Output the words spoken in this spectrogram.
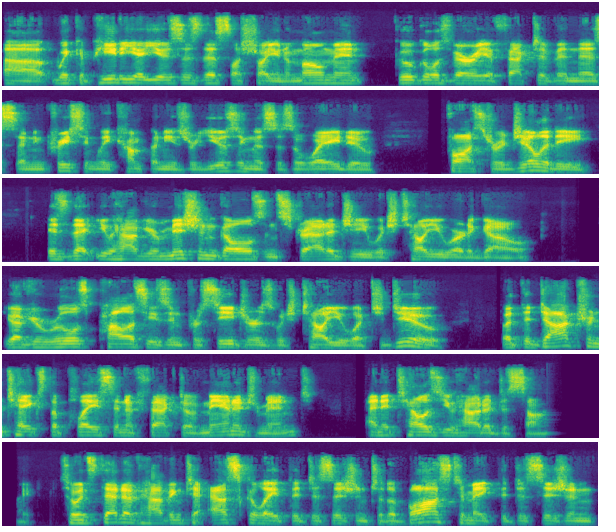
uh, Wikipedia uses this, I'll show you in a moment. Google is very effective in this, and increasingly companies are using this as a way to foster agility. Is that you have your mission goals and strategy, which tell you where to go. You have your rules, policies, and procedures, which tell you what to do. But the doctrine takes the place, in effect, of management, and it tells you how to decide. So instead of having to escalate the decision to the boss to make the decision,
